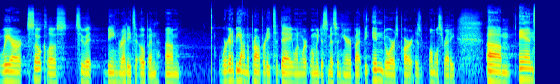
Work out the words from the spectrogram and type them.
we are so close to it being ready to open. Um, we're going to be on the property today when, we when we dismiss in here, but the indoors part is almost ready. Um, and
